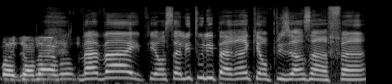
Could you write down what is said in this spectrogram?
Bonne journée à vous. Bye bye. Puis on salue tous les parents qui ont plusieurs enfants,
